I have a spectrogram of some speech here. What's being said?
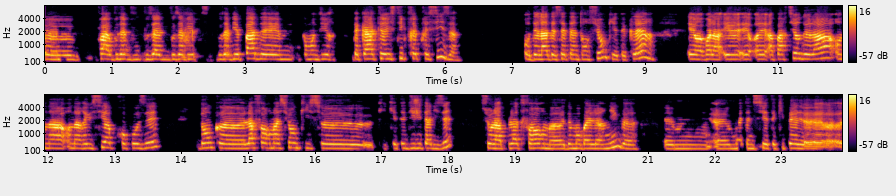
euh, enfin vous, vous, vous, aviez vous aviez pas des comment dire des caractéristiques très précises au-delà de cette intention qui était claire et euh, voilà et, à partir de là on a on a réussi à proposer donc euh, la formation qui se qui, était digitalisée sur la plateforme de mobile learning. Euh, euh est équipé euh,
